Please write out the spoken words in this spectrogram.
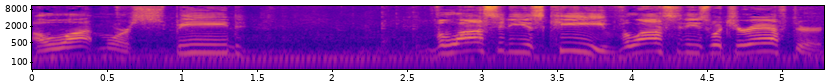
a lot more speed. Velocity is key. Velocity is what you're after.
